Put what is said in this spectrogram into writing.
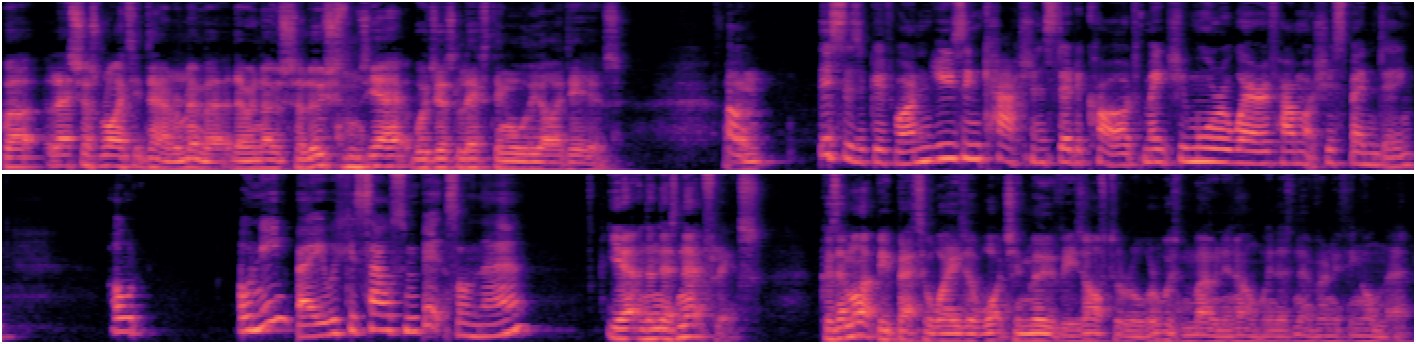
But let's just write it down. Remember, there are no solutions yet. We're just listing all the ideas. Um, This is a good one. Using cash instead of card makes you more aware of how much you're spending. Oh, on eBay, we could sell some bits on there. Yeah, and then there's Netflix. Because there might be better ways of watching movies. After all, we're always moaning, aren't we? There's never anything on there.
